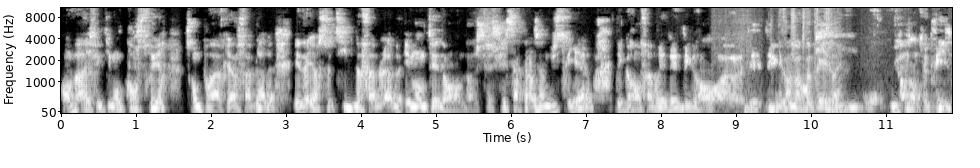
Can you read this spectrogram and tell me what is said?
on va effectivement construire ce qu'on pourrait appeler un Fab Lab. Et d'ailleurs, ce type de Fab Lab est monté dans, chez, certains industriels, des grands fabricants, des, grands, euh, des, des, grandes entreprises, ouais. des grandes entreprises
